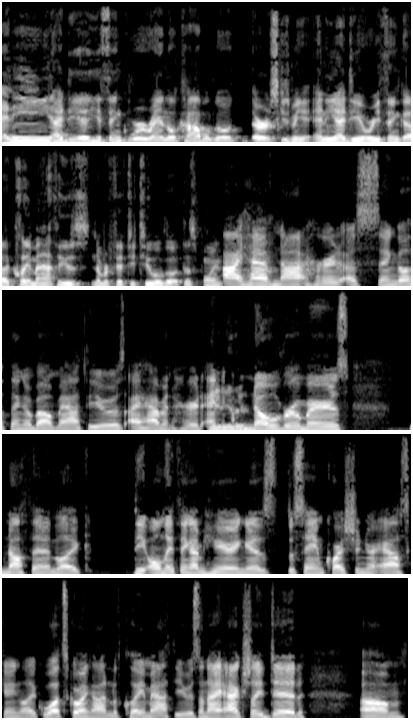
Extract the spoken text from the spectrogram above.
any idea you think where Randall Cobb will go, or excuse me, any idea where you think uh, Clay Matthews, number fifty-two, will go at this point? I have not heard a single thing about Matthews. I haven't heard any, no rumors, nothing. Like the only thing I'm hearing is the same question you're asking, like what's going on with Clay Matthews. And I actually did, um,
